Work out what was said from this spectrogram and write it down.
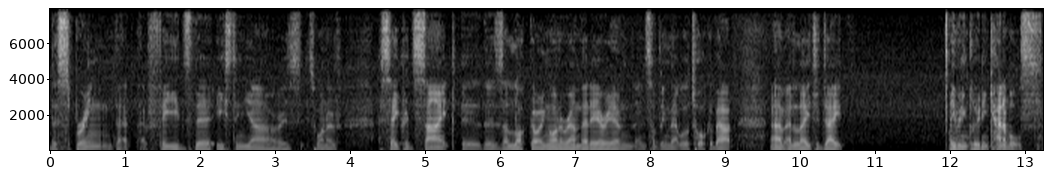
the spring that, that feeds the Eastern Yar is is one of a sacred site. Uh, there's a lot going on around that area, and, and something that we'll talk about um, at a later date, even including cannibals.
